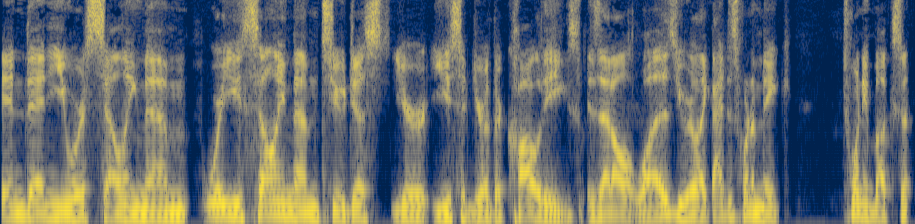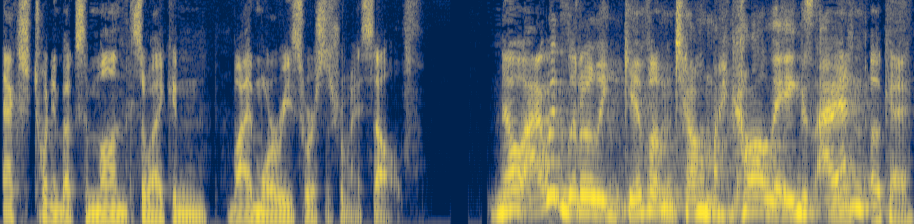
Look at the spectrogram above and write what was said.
and then you were selling them. Were you selling them to just your you said your other colleagues? Is that all it was? You were like, I just want to make 20 bucks an extra 20 bucks a month so I can buy more resources for myself. No, I would literally give them to all my colleagues. I hadn't okay.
